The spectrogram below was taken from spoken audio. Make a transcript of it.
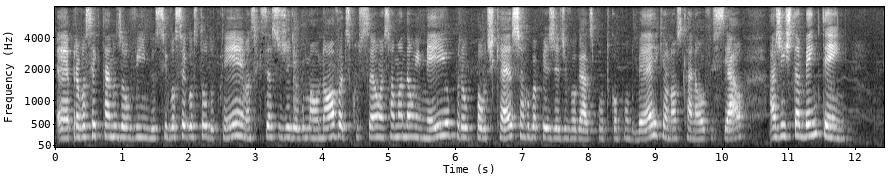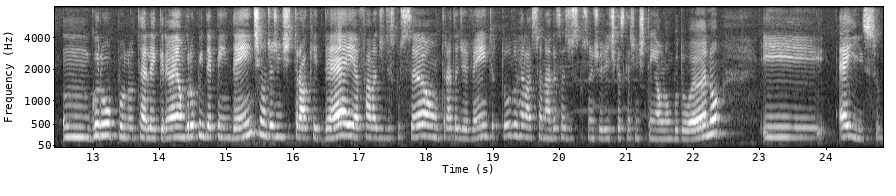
É, para você que está nos ouvindo, se você gostou do tema, se quiser sugerir alguma nova discussão, é só mandar um e-mail para o podcast pgadvogados.com.br, que é o nosso canal oficial. A gente também tem um grupo no Telegram, é um grupo independente, onde a gente troca ideia, fala de discussão, trata de evento, tudo relacionado a essas discussões jurídicas que a gente tem ao longo do ano. E é isso.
